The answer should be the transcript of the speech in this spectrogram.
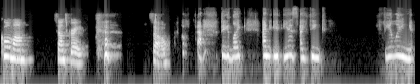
cool, mom. Sounds great. so they like, and it is, I think, feeling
